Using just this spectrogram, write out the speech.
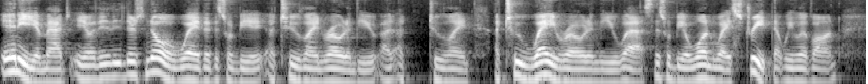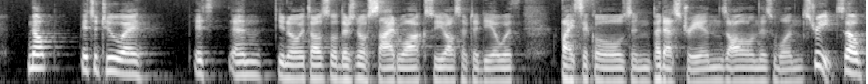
any imagine you know there's no way that this would be a two lane road in the a, a two lane a two way road in the U.S. This would be a one way street that we live on. Nope, it's a two way. It's and you know it's also there's no sidewalk, so you also have to deal with bicycles and pedestrians all on this one street. So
